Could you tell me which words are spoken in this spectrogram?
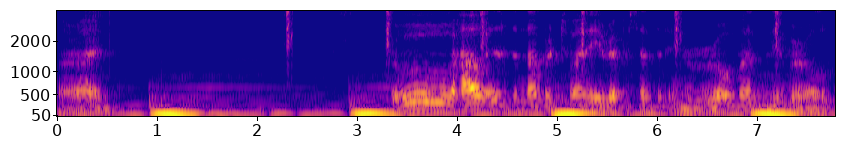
Alright. Ooh, how is the number 20 represented in Roman numerals?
